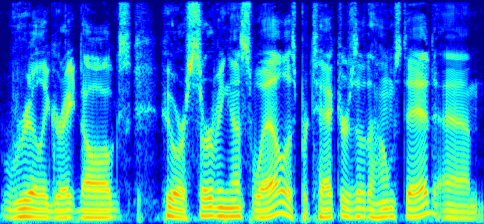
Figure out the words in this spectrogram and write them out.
really great dogs who are serving us well as protectors of the homestead. Um,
